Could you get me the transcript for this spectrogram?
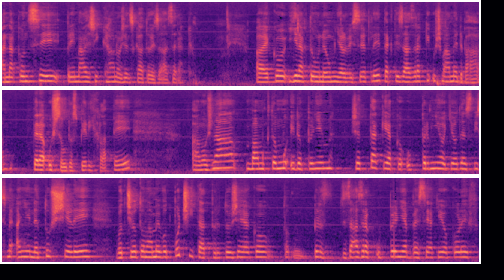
A na konci primář říká, no ženská, to je zázrak. A jako jinak to neuměl vysvětlit, tak ty zázraky už máme dva, teda už jsou dospělí chlapy. A možná vám k tomu i doplním, že tak jako u prvního těhotenství jsme ani netušili, od čeho to máme odpočítat, protože jako to byl zázrak úplně bez jakýhokoliv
